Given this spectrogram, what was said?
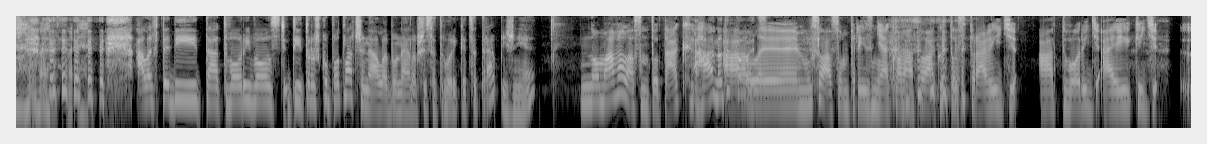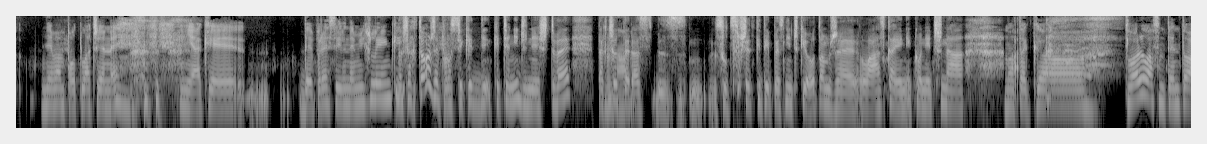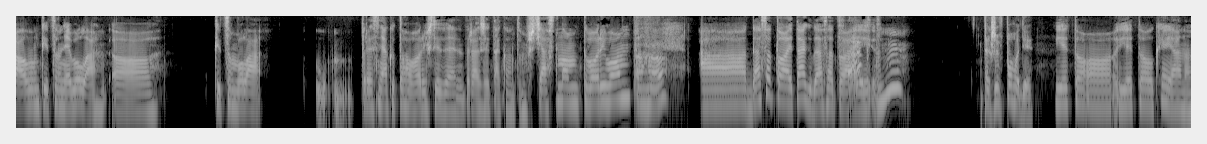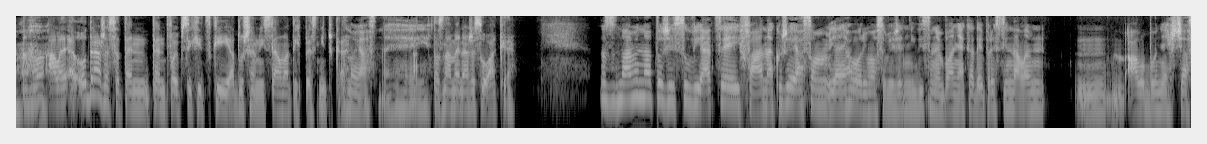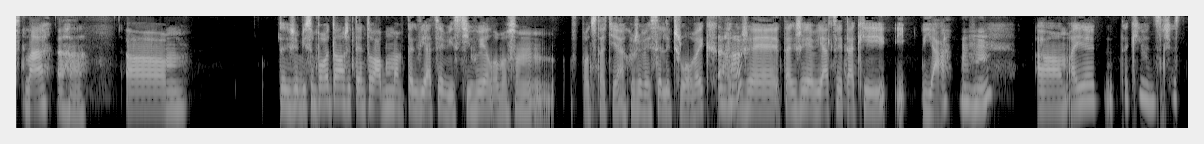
ale vtedy tá tvorivosť, ty je trošku potlačená, lebo najlepšie sa tvorí, keď sa trápiš, nie? No mávala som to tak, Aha, no tak ale povedz. musela som prísť nejako na to, ako to spraviť a tvoriť aj keď e, nemám potlačené nejaké depresívne myšlienky. No však to, že proste keď, keď ťa nič neštve, tak čo no. teraz? Sú všetky tie pesničky o tom, že láska je nekonečná. No tak uh, tvorila som tento album, keď som nebola uh, keď som bola presne ako to hovoríš ty teraz, že takom tom šťastnom tvorivom. Aha. A dá sa to aj tak, dá sa to Fakt? aj... Mhm. Takže v pohode. Je to, je to OK, áno. Aha, ale odráža sa ten, ten tvoj psychický a duševný stav na tých pesničkách. No jasné, hej. A to znamená, že sú aké? Znamená to, že sú viacej fan, akože ja som, ja nehovorím o sebe, že nikdy som nebola nejaká depresívna, len mm, alebo nešťastná. Aha. Um, takže by som povedala, že tento album ma tak viacej vystihuje, lebo som v podstate akože veselý človek, Aha. takže, takže je viacej taký ja. Mhm. Um, a je taký just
